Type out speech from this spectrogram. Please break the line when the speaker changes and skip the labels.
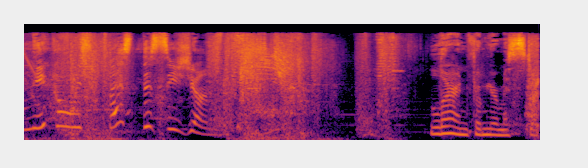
Neeko is best decision.
Learn from your mistakes.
